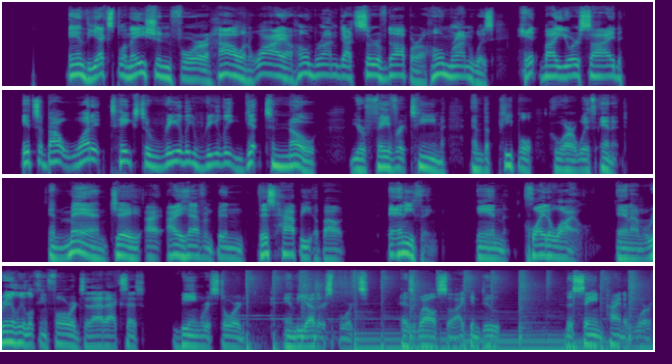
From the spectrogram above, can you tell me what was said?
and the explanation for how and why a home run got served up or a home run was hit by your side. It's about what it takes to really, really get to know your favorite team and the people who are within it. And man, Jay, I, I haven't been this happy about anything in quite a while. And I'm really looking forward to that access being restored in the other sports as well. So I can do the same kind of work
